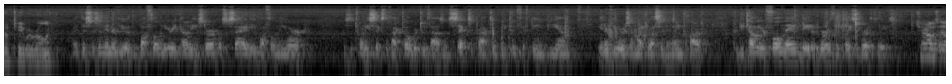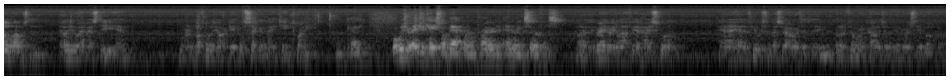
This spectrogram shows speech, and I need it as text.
Okay, we're rolling. Right, this is an interview at the Buffalo and Erie County Historical Society, Buffalo, New York. This is the 26th of October, 2006, approximately 2:15 PM. Interviewers are Mike Russert and Wayne Clark. Could you tell me your full name, date of birth, and place of birth, please? Charles L. Lumsden, L-U-M-S-D-E-N, born in Buffalo, New York, April 2nd, 1920. Okay. What was your educational background prior to entering service? When I was a graduate of Lafayette High School, and I had a few semester hours at the Millard Fillmore College of the University of Buffalo.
